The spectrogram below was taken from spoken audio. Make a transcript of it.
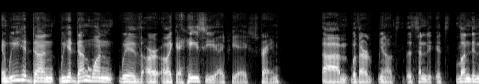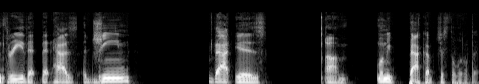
and we had done we had done one with our like a hazy IPA strain, um, with our you know it's it's, it's London three that that has a gene that is, um, let me back up just a little bit.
